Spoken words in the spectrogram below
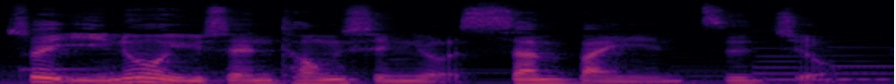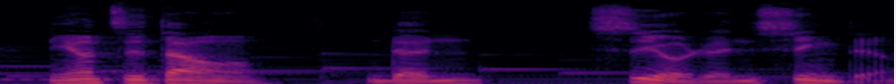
所以以诺与神同行有三百年之久。你要知道，人是有人性的。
